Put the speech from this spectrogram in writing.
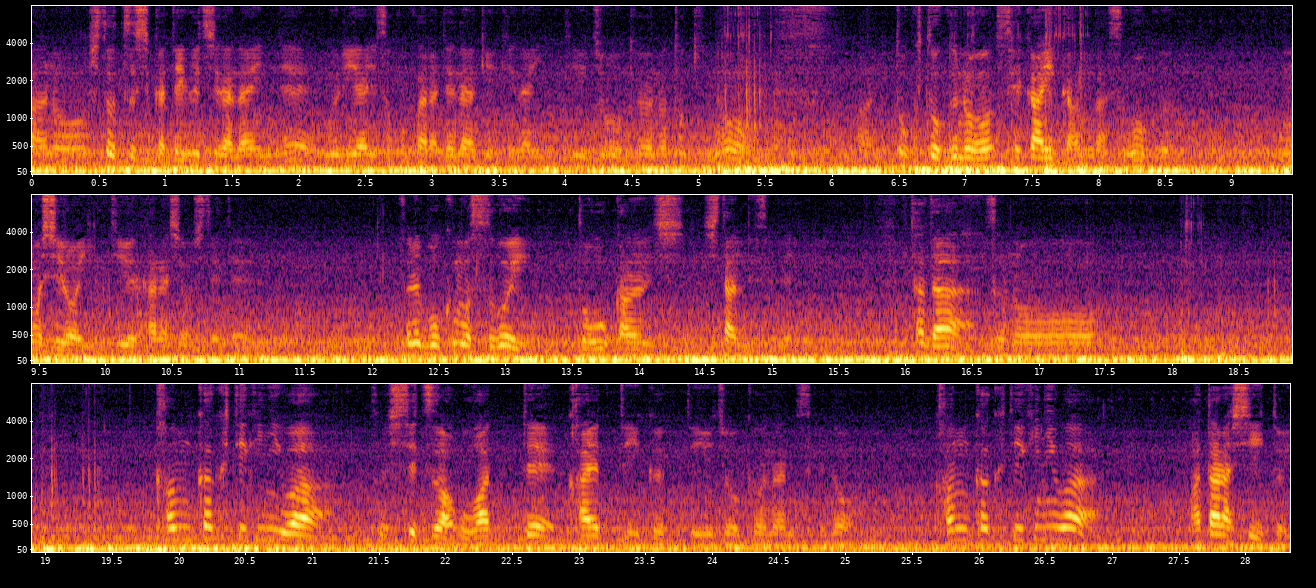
あの1つしか出口がないんで無理やりそこから出なきゃいけないっていう状況の時のあの独特の世界観がすごく面白いっていう話をしてて。それ僕もすごい同感したんですよね。ただその感覚的にはその施設は終わって帰っていくっていう状況なんですけど感覚的には新しいという、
